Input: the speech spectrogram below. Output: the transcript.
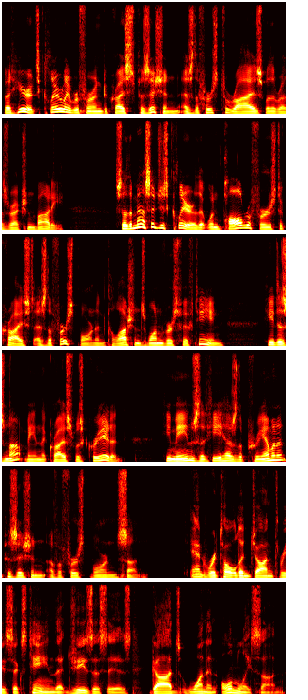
but here it's clearly referring to Christ's position as the first to rise with a resurrection body. So the message is clear that when Paul refers to Christ as the firstborn in Colossians 1 verse 15, he does not mean that Christ was created. He means that he has the preeminent position of a firstborn son. And we're told in John 3:16 that Jesus is God's one and only son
